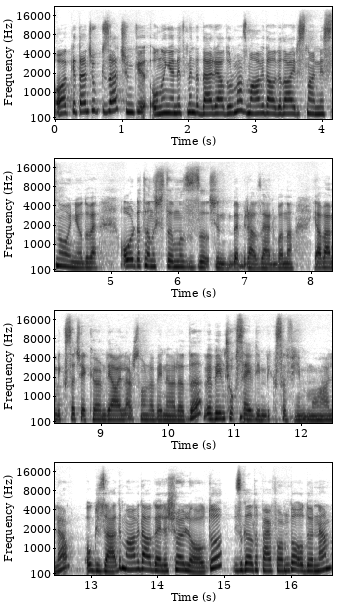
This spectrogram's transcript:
O hakikaten çok güzel çünkü onun yönetmeni de Derya Durmaz Mavi Dalga'da Iris'in annesini oynuyordu ve orada tanıştığımız için de biraz yani bana ya ben bir kısa çekiyorum diye aylar sonra beni aradı ve benim çok sevdiğim bir kısa film o hala. O güzeldi. Mavi Dalga ile şöyle oldu. Biz Galata Perform'da o dönem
